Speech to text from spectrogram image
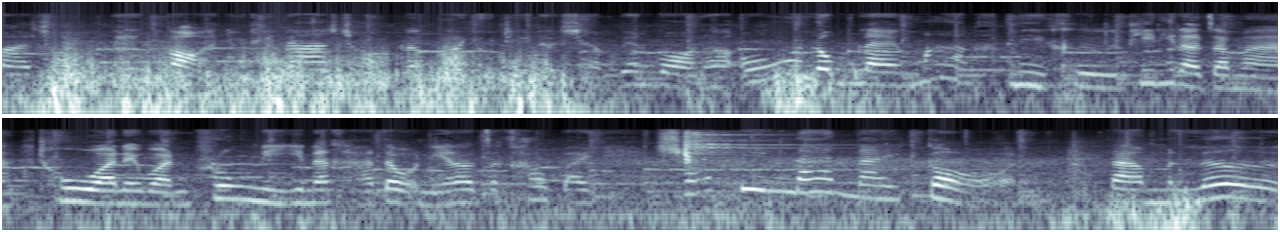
มาช้อปปิ้งก่อนอยู่ที่หน้าช็อปแล้วก็อยู่ที่ The Champions Wall นะคะโอ้ลมแรงมากนี่คือที่ที่เราจะมาทัวร์ในวันพรุ่งนี้นะคะ แต่วันนี้เราจะเข้าไปช้อปปิ้งด้านในก่อน ตามมาเลย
